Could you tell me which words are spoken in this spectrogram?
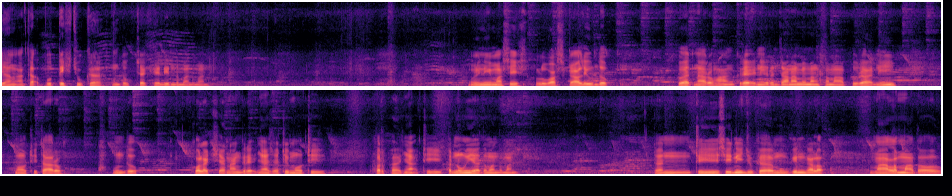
yang agak putih juga untuk jagelin teman-teman. Ini masih luas sekali untuk buat naruh anggrek. Ini rencana memang sama Burani mau ditaruh untuk koleksian anggreknya jadi mau diperbanyak dipenuhi ya teman-teman dan di sini juga mungkin kalau malam atau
